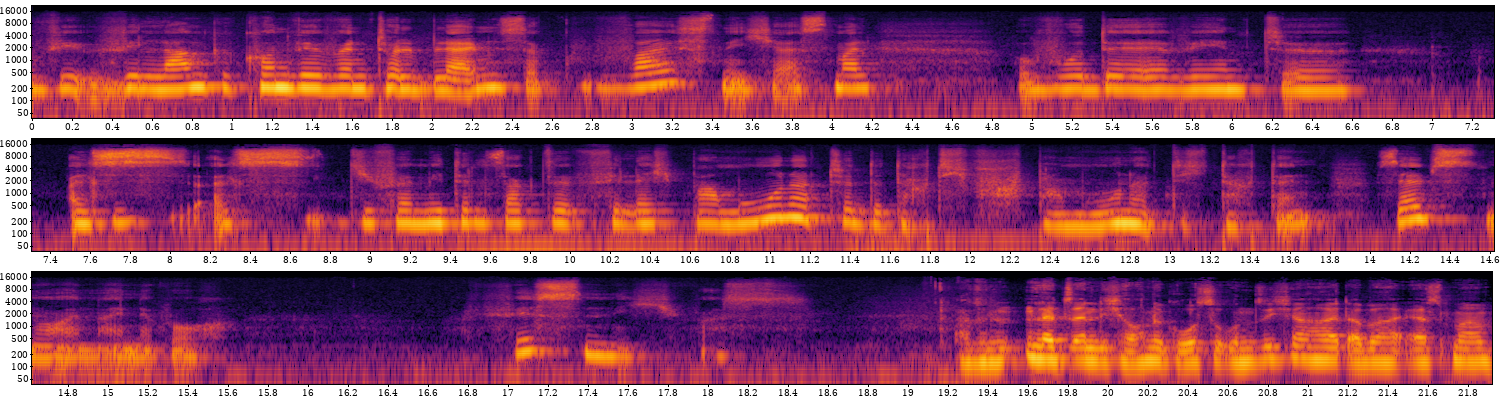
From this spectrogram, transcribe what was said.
wie, wie lange können wir eventuell bleiben? Ich sage, weiß nicht. Erstmal wurde erwähnt, äh, als, als die Vermieterin sagte, vielleicht ein paar Monate, da dachte ich, ein paar Monate. Ich dachte selbst nur an eine Woche. Wir wissen nicht, was also letztendlich auch eine große Unsicherheit, aber erstmal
